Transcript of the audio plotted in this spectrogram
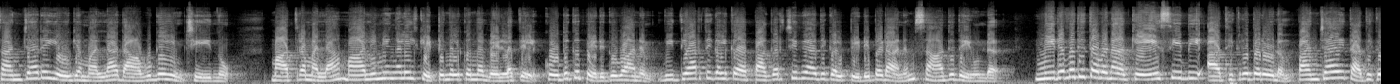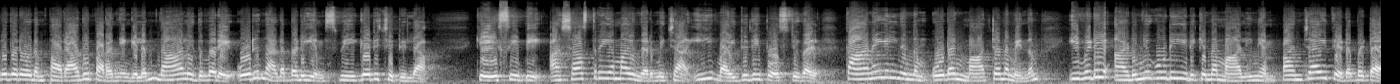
സഞ്ചാരയോഗ്യമല്ലാതാവുകയും ചെയ്യുന്നു. മാത്രമല്ല മാലിന്യങ്ങളിൽ കെട്ടിനിൽക്കുന്ന വെള്ളത്തിൽ കൊതുക് പെരുകുവാനും വിദ്യാർത്ഥികൾക്ക് പകർച്ചവ്യാധികൾ പിടിപെടാനും സാധ്യതയുണ്ട്. നിരവധി തവണ കെ ബി അധികൃതരോടും പഞ്ചായത്ത് അധികൃതരോടും പരാതി പറഞ്ഞെങ്കിലും നാളിതുവരെ ഒരു നടപടിയും സ്വീകരിച്ചിട്ടില്ല. കെ സി ബി അശാസ്ത്രീയമായി നിർമ്മിച്ച ഈ വൈദ്യുതി പോസ്റ്റുകൾ കാനയിൽ നിന്നും ഉടൻ മാറ്റണമെന്നും ഇവിടെ അടിഞ്ഞുകൂടിയിരിക്കുന്ന മാലിന്യം പഞ്ചായത്ത് ഇടപെട്ട്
